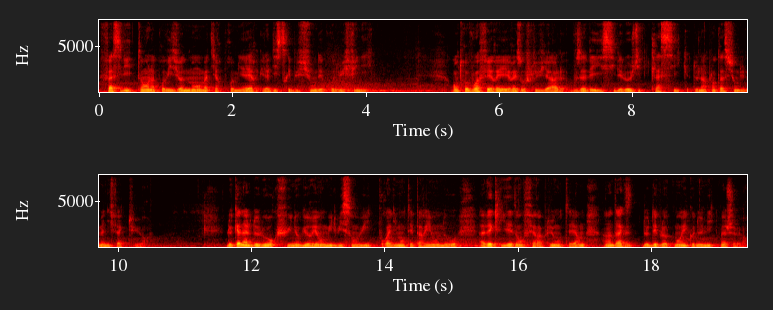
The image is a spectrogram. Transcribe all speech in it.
facilitant l'approvisionnement en matières premières et la distribution des produits finis. Entre voies ferrées et réseau fluvial, vous avez ici les logiques classiques de l'implantation d'une manufacture. Le canal de l'Ourcq fut inauguré en 1808 pour alimenter Paris en eau, avec l'idée d'en faire à plus long terme un axe de développement économique majeur.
